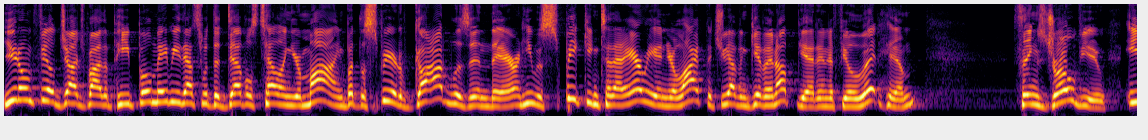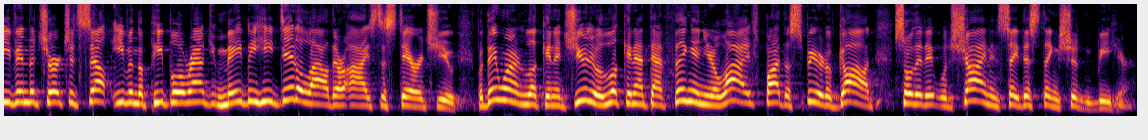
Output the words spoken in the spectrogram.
You don't feel judged by the people. Maybe that's what the devil's telling your mind, but the Spirit of God was in there and he was speaking to that area in your life that you haven't given up yet. And if you let him, things drove you. Even the church itself, even the people around you, maybe he did allow their eyes to stare at you, but they weren't looking at you. They were looking at that thing in your life by the Spirit of God so that it would shine and say, This thing shouldn't be here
